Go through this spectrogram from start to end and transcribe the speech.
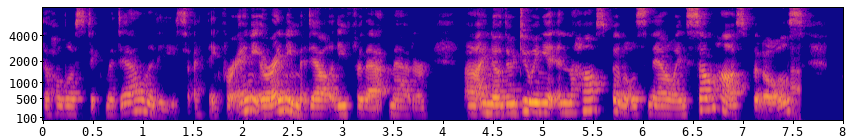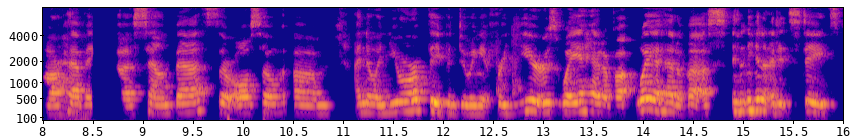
the holistic modalities. I think for any or any modality for that matter. Uh, I know they're doing it in the hospitals now. In some hospitals, are having uh, sound baths. They're also, um, I know in Europe they've been doing it for years, way ahead of way ahead of us in the United States.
